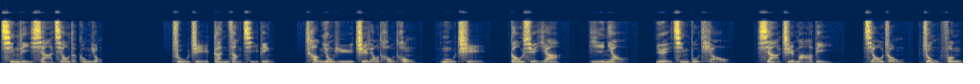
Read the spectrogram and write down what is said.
清利下焦的功用，主治肝脏疾病，常用于治疗头痛、目赤、高血压、遗尿、月经不调、下肢麻痹、脚肿、中风、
